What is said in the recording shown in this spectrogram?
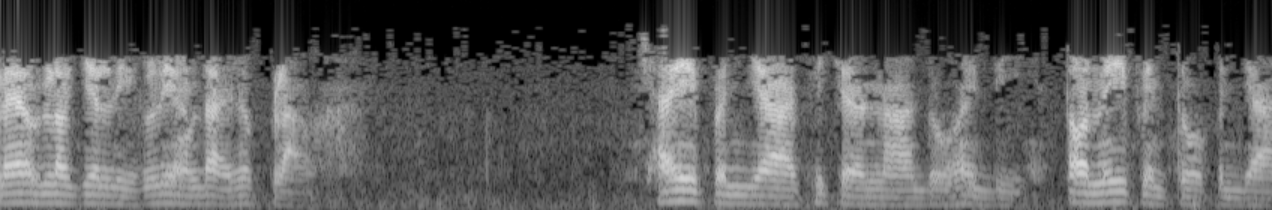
แล้วเราจะหลีกเลี่ยงได้หรือเปล่า ใช้ปัญญาพิจารณาดูให้ดี ตอนนี้เป็นตัวปัญญา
